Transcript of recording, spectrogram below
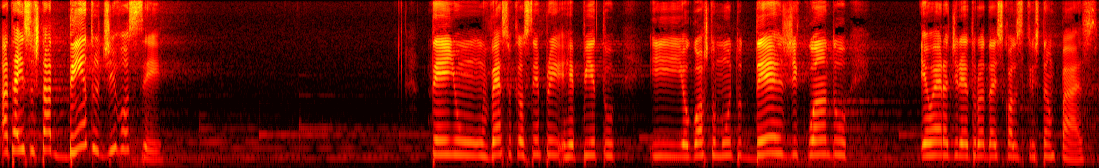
Até isso estar dentro de você. Tem um verso que eu sempre repito e eu gosto muito desde quando eu era diretora da Escola Cristã Paz.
